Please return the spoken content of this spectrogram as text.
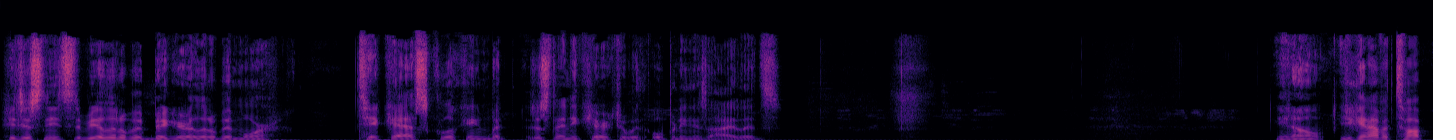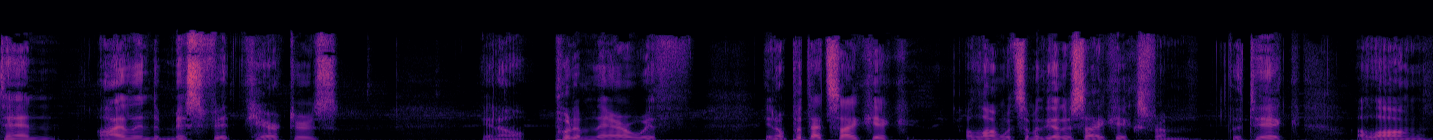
He just needs to be a little bit bigger, a little bit more tick-esque looking, but just any character with opening his eyelids. You know, you can have a top 10 island of misfit characters. You know, put him there with, you know, put that sidekick along with some of the other sidekicks from the Tick, along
